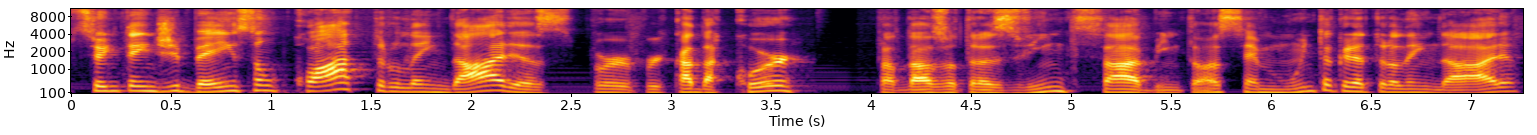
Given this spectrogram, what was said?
se eu entendi bem, são quatro lendárias por, por cada cor, para dar as outras 20, sabe? Então, assim, é muita criatura lendária.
